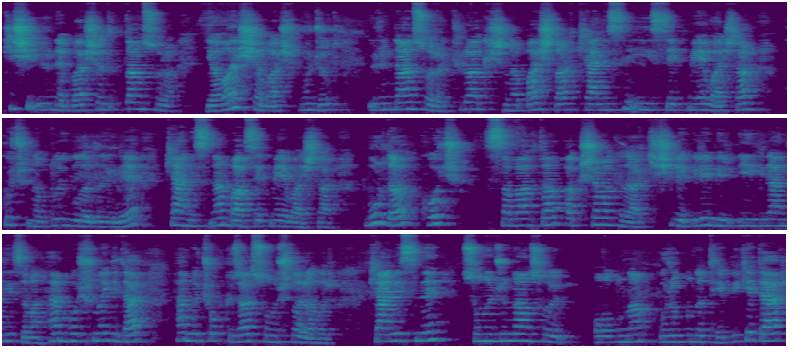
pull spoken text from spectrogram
Kişi ürüne başladıktan sonra yavaş yavaş vücut üründen sonra kilo akışına başlar, kendisini iyi hissetmeye başlar, koçuna duygularıyla kendisinden bahsetmeye başlar. Burada koç sabahtan akşama kadar kişiyle birebir ilgilendiği zaman hem hoşuna gider hem de çok güzel sonuçlar alır. Kendisini sonucundan sonra olduğundan grubunda tebrik eder.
